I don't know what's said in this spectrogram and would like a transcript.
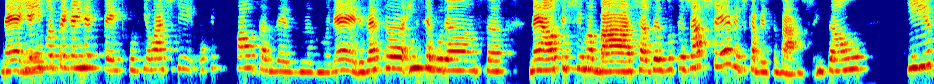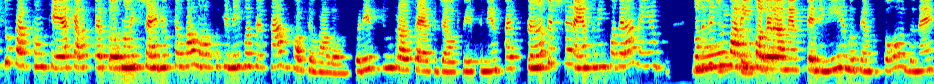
né? E aí você ganha respeito, porque eu acho que o que falta às vezes nas mulheres essa insegurança, né, autoestima baixa, às vezes você já chega de cabeça baixa. Então, isso faz com que aquelas pessoas não enxerguem o seu valor, porque nem você sabe qual é o seu valor. Por isso que um processo de autoconhecimento faz tanta diferença no empoderamento. Quando Muito. a gente fala em empoderamento feminino o tempo todo, né?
